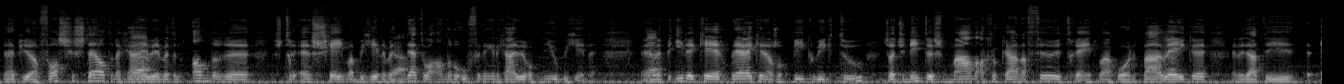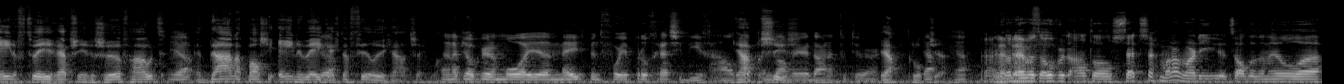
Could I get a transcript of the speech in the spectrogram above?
Dan heb je dan vastgesteld. En dan ga je Ja. weer met een andere stre- eh, schema beginnen. Met Ja. net wel andere oefeningen. En dan ga je weer opnieuw beginnen. En Ja. dan heb je iedere keer werken naar zo'n peak week toe. Zodat je niet dus maanden achter elkaar naar failure traint. Maar gewoon een paar Ja. weken. Inderdaad die één of twee reps in reserve houdt. Ja. En daarna pas die ene week Ja. echt naar failure gaat, zeg En maar. dan heb je ook weer een mooi eh, meetpunt voor je progressie die je gehaald Ja, hebt. Om dan precies. weer daar naartoe te werken. Ja, klopt, ja. ja. Ja, en dan dan hebben hebben we het over het aantal sets, zeg maar. Maar die, het is altijd een heel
